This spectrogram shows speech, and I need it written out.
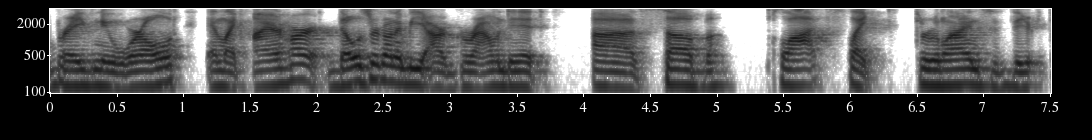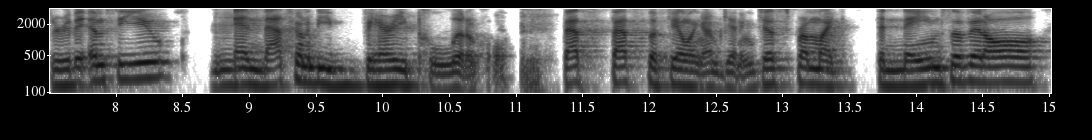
Brave New World and like Ironheart, those are going to be our grounded uh sub plots, like through lines th- through the MCU. Mm-hmm. And that's going to be very political. That's that's the feeling I'm getting just from like the names of it all,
